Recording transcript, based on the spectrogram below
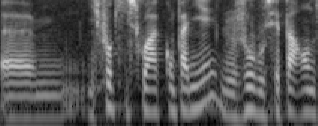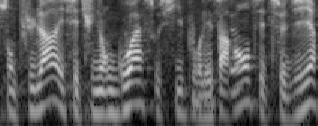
il faut qu'il soit accompagné le jour où ses parents ne sont plus là. Et c'est une angoisse aussi pour les parents, c'est de se dire,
